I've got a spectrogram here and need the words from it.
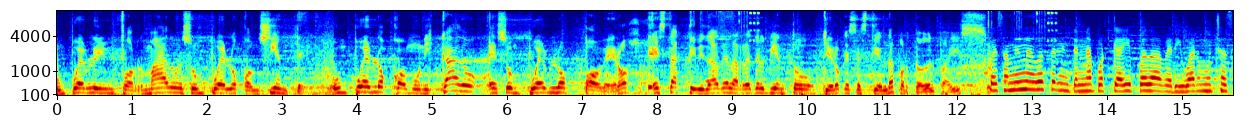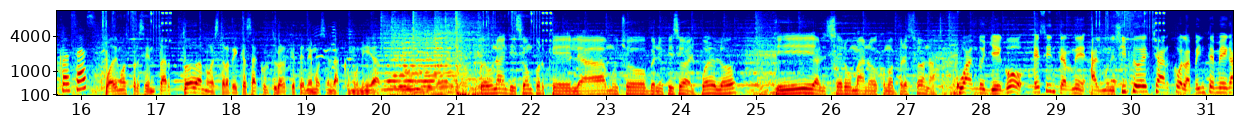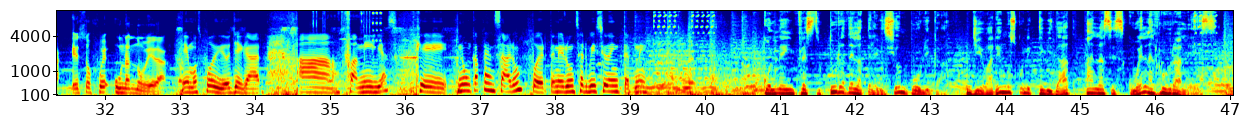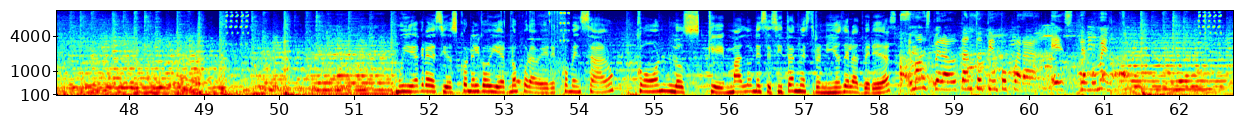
Un pueblo informado es un pueblo consciente. Un pueblo comunicado es un pueblo poderoso. Esta actividad de la red del viento quiero que se extienda por todo el país. Pues a mí me gusta el internet porque ahí puedo averiguar muchas cosas. Podemos presentar toda nuestra riqueza cultural que tenemos en la comunidad. Fue una bendición porque le da mucho beneficio al pueblo y al ser humano como persona. Cuando llegó ese internet al municipio de Charco, las 20 megas, eso fue una novedad. Hemos podido llegar a familias que nunca pensaron poder tener un servicio de internet. Con la infraestructura de la televisión pública, llevaremos conectividad a las escuelas rurales. Agradecidos con el gobierno por haber comenzado con los que más lo necesitan, nuestros niños de las veredas. Hemos esperado tanto tiempo para este momento.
